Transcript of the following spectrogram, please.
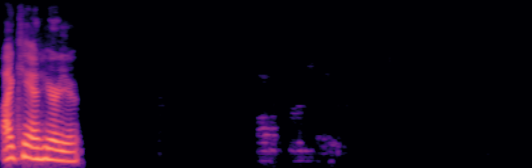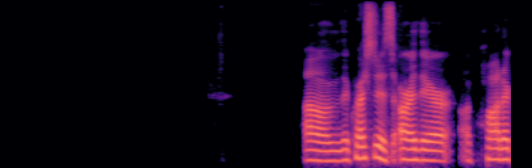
I can't hear you. Um, the question is, are there aquatic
